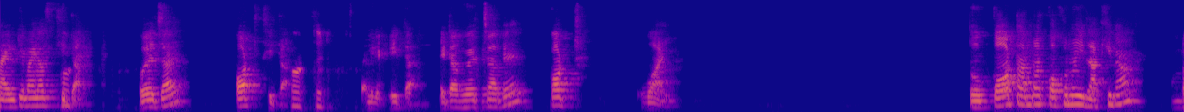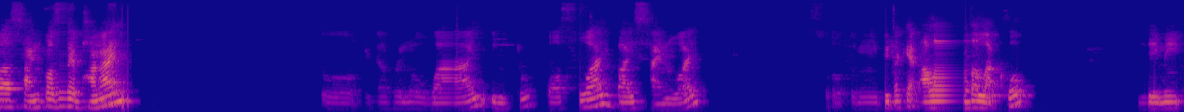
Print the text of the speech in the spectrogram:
ninety minus theta হয়ে যায় কট থিটা তাহলে এটা এটা হয়ে যাবে কট ওয়াই তো কট আমরা কখনোই রাখি না আমরা সাইন কজে ভাঙাই হলো y into cos y by sine y তো তুমি দুটাকে আলাদা রাখো limit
